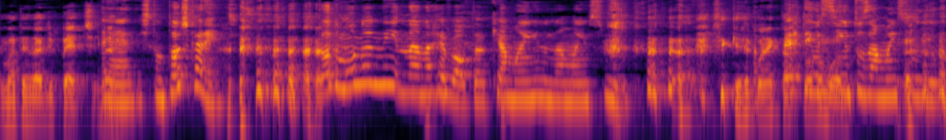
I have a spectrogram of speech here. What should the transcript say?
maternidade de pet, né? É, estão todos carentes. todo mundo na, na, revolta, que a mãe, a mãe sumiu. Você quer reconectar Apertem todo mundo. os cintos, a mãe sumiu.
